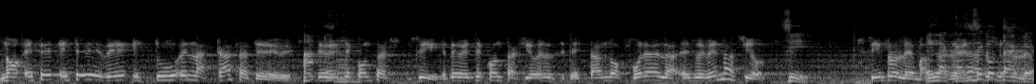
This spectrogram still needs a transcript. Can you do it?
No, este, este bebé estuvo en la casa, este bebé. Ah, este bebé se contagió, sí, este bebé se contagió estando fuera de la... El bebé nació. Sí. Sin problema. En la casa se contagió.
